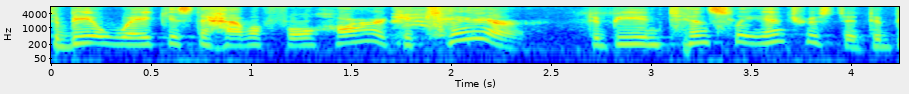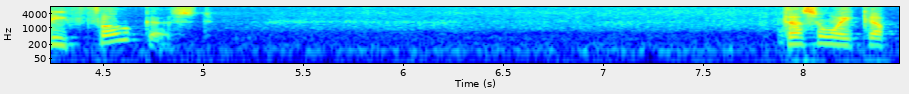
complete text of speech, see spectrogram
To be awake is to have a full heart, to care, to be intensely interested, to be focused. It doesn't wake up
